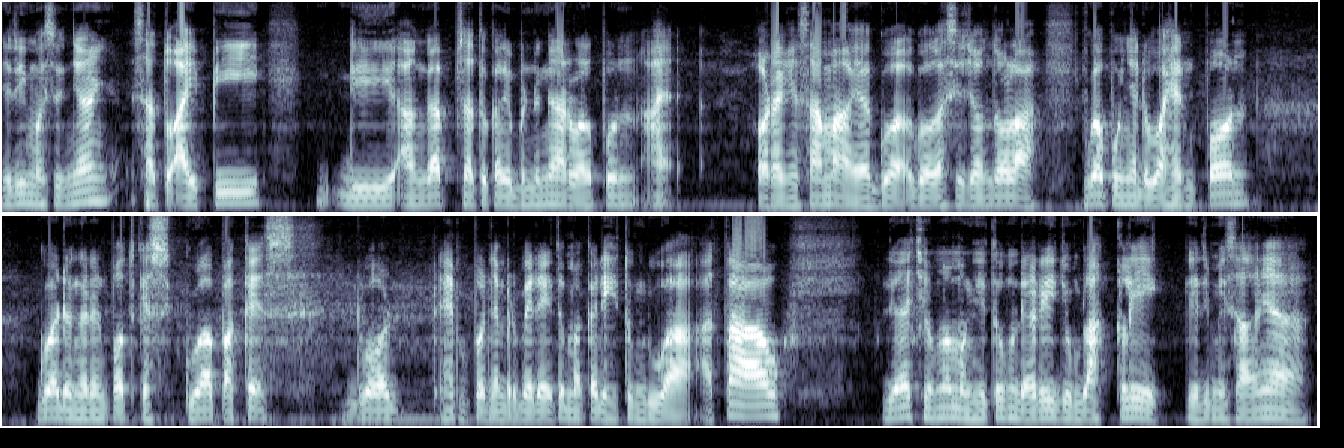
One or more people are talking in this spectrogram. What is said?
Jadi maksudnya satu IP dianggap satu kali mendengar walaupun orangnya sama ya. Gua gua kasih contoh lah. Gua punya dua handphone gua dengerin podcast gua pakai dua handphone yang berbeda itu maka dihitung dua. Atau dia cuma menghitung dari jumlah klik. Jadi misalnya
